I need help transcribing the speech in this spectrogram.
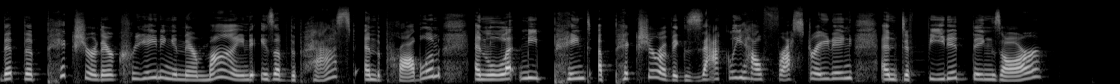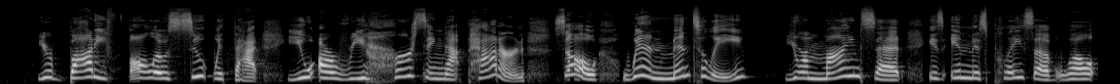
that the picture they're creating in their mind is of the past and the problem. And let me paint a picture of exactly how frustrating and defeated things are. Your body follows suit with that. You are rehearsing that pattern. So when mentally your mindset is in this place of, well,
